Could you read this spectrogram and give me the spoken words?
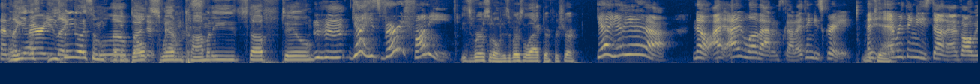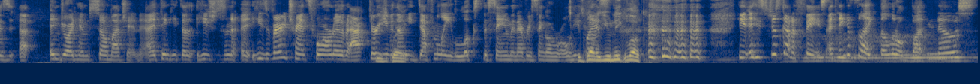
and And like he has, very he's like, been in like some like adult swim films. comedy stuff too. hmm Yeah, he's very funny. He's versatile. He's a versatile actor for sure. Yeah, yeah, yeah. No, I, I love Adam Scott. I think he's great. Me I, too. everything he's done, I've always uh, enjoyed him so much in. I think he's a, he's just an, he's a very transformative actor, He's even though he definitely looks the same in every single role he He's got a unique look. he, he's just got a face. I think it's like the little button nose.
